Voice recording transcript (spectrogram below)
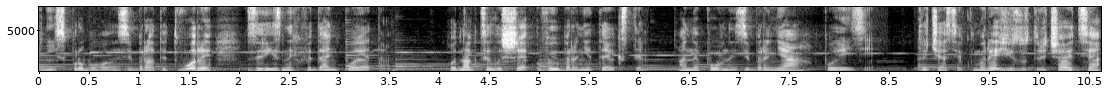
В ній спробували зібрати твори з різних видань поета. Однак це лише вибрані тексти, а не повне зібрання поезії, той час як в мережі зустрічаються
